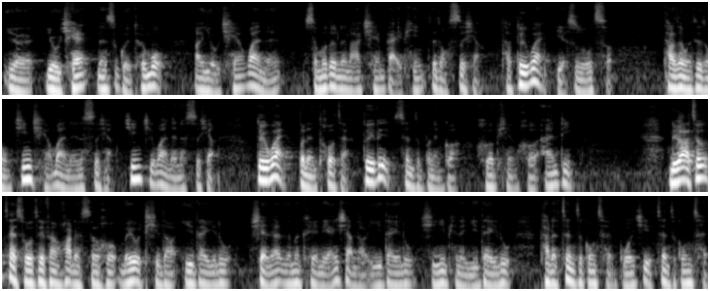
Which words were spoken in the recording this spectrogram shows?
呃，有钱能使鬼推磨啊，有钱万能，什么都能拿钱摆平这种思想。他对外也是如此，他认为这种金钱万能的思想、经济万能的思想，对外不能拓展，对内甚至不能够和平和安定。刘亚洲在说这番话的时候，没有提到“一带一路”。显然，人们可以联想到“一带一路”，习近平的一带一路，他的政治工程、国际政治工程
